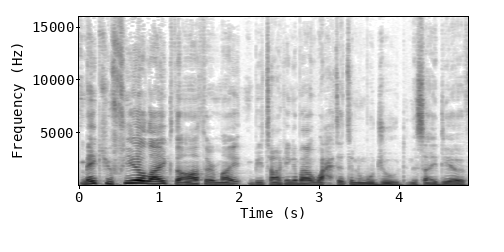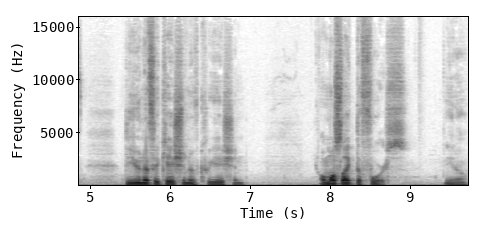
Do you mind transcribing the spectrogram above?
make you feel like the author might be talking about wahdat al-wujud, this idea of the unification of creation almost like the force you know?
